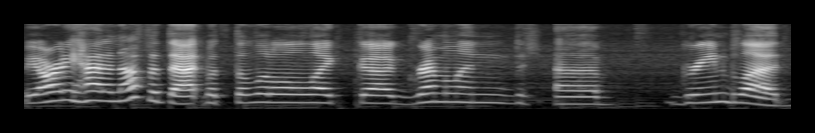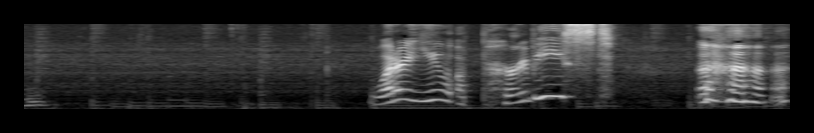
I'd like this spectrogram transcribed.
We already had enough of that with the little, like, uh, gremlin, uh, green blood. What are you, a purrbeast?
